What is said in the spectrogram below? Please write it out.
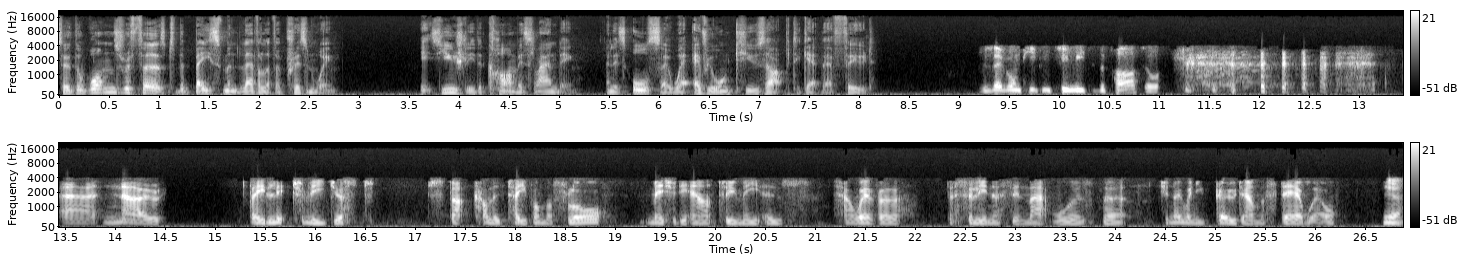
So the ones refers to the basement level of a prison wing. It's usually the calmest landing, and it's also where everyone queues up to get their food. Was everyone keeping two meters apart, or uh, no. They literally just stuck coloured tape on the floor, measured it out two metres. However, the silliness in that was that, do you know when you go down the stairwell, yeah?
